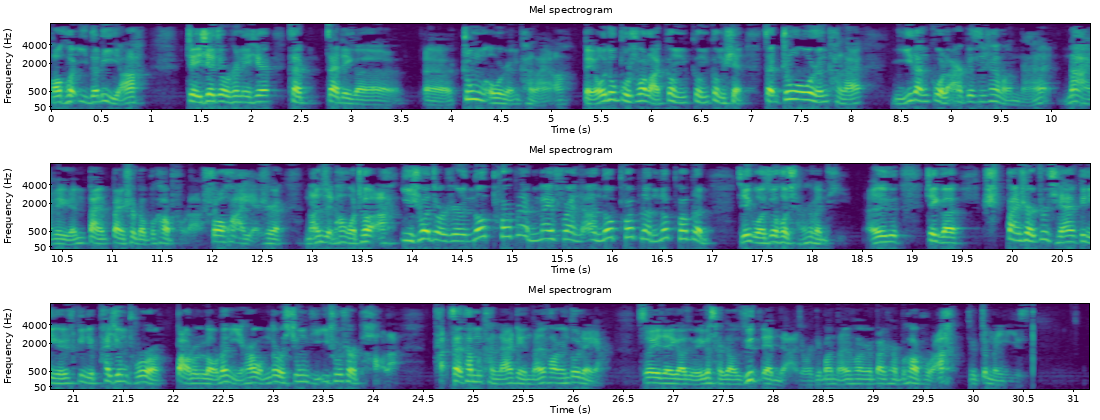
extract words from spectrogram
包括意大利啊，这些就是那些在在这个呃中欧人看来啊，北欧都不说了，更更更甚，在中欧人看来，你一旦过了阿尔卑斯山往南，那这人办办事都不靠谱了，说话也是满嘴跑火车啊，一说就是 no problem my friend 啊 no problem no problem，结果最后全是问题。呃，这个办事之前给你给你拍胸脯抱着搂着你，说我们都是兄弟，一出事跑了。他在他们看来，这个南方人都这样，所以这个有一个词叫 z i t l a n d 就是这帮南方人办事不靠谱啊，就这么一个意思。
